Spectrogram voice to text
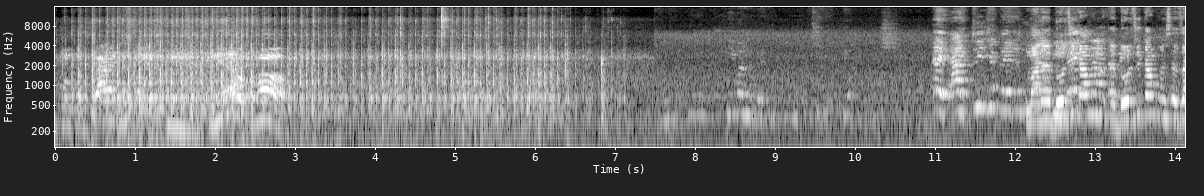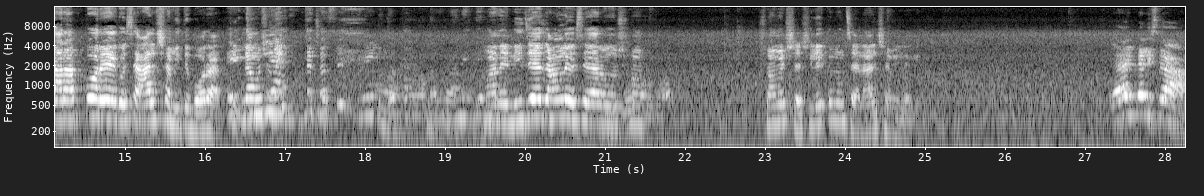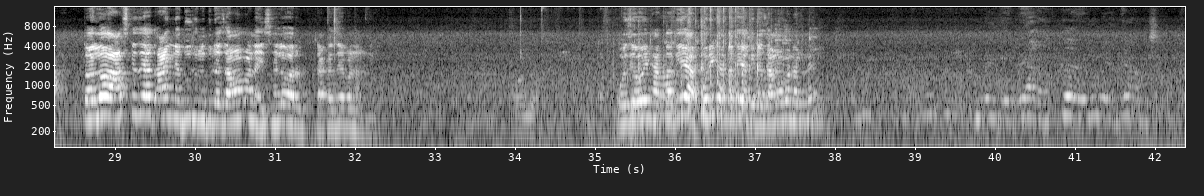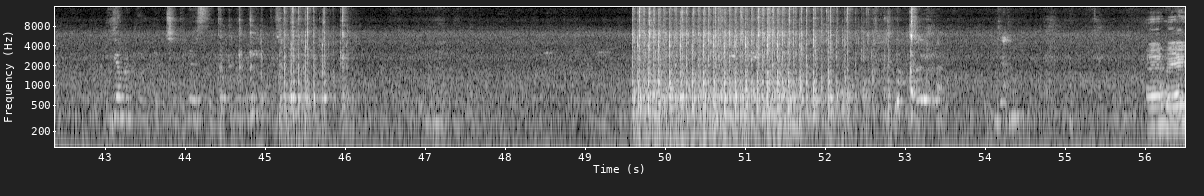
মানে দর্জি কাম। দর্জি কাম হয়েছে যারা পরে গেছে আলসামিতে ভরা ঠিক না মানে নিজে জানলে হয়েছে আর সমস্যা সিলাই তো মন চায় না আলসামি লাগে। এই তাহলে আজকে যে আইন না দুজনে দুটা জামা বানাই ছেলে আর টাকা দিয়ে বানাননি ওই যে ওই হাতা দিয়া পরি হাতা দিয়া দুটা জামা এ, হয়ে গেছে দুনিয়া পাগল হয়ে গেছে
